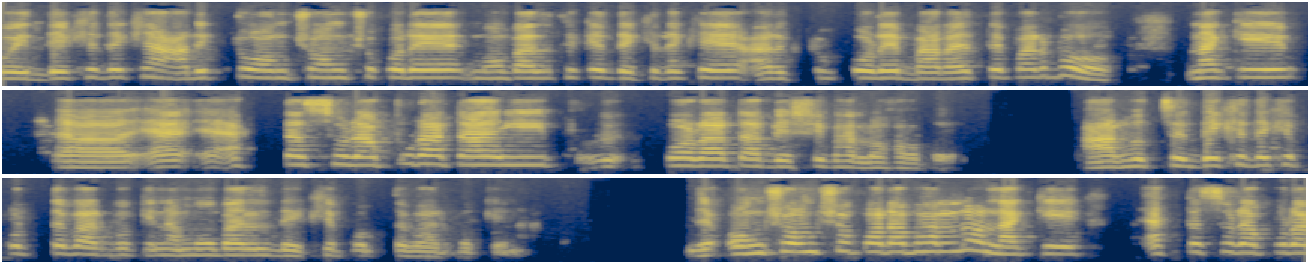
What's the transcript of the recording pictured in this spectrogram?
ওই দেখে দেখে আরেকটু অংশ অংশ করে মোবাইল থেকে দেখে দেখে আরেকটু করে বাড়াইতে পারব? নাকি একটা সূরা পুরাটাই পড়াটা বেশি ভালো হবে? আর হচ্ছে দেখে দেখে পড়তে পারব কিনা, মোবাইল দেখে পড়তে পারব কিনা? যে অংশ অংশ পড়া ভালো নাকি একটা সূরা পুরা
